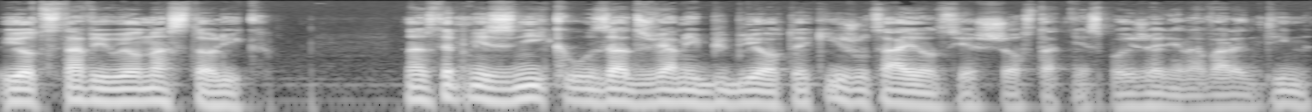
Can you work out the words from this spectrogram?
i odstawił ją na stolik. Następnie znikł za drzwiami biblioteki, rzucając jeszcze ostatnie spojrzenie na Valentin,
